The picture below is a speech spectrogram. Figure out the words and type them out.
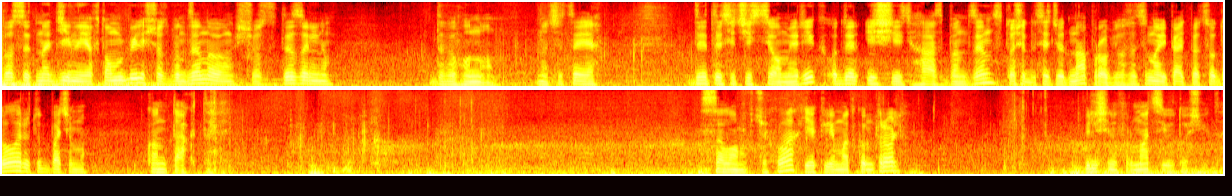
Досить надійний автомобіль, що з бензиновим, що з дизельним двигуном. Значить, це є 2007 рік, 1,6 газ бензин, 161 пробіг. За ціною 5500 доларів. Тут бачимо контакти. Салон в чехлах, є клімат-контроль. Більше інформації уточнюйте.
